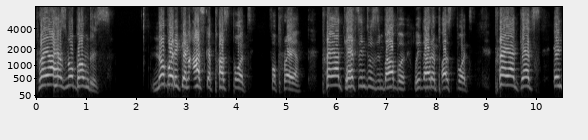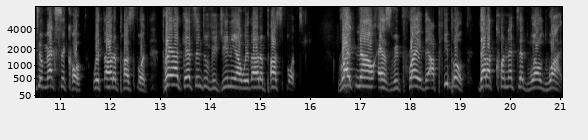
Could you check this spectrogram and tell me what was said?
Prayer has no boundaries. Nobody can ask a passport for prayer. Prayer gets into Zimbabwe without a passport. Prayer gets into Mexico without a passport. Prayer gets into Virginia without a passport. Right now, as we pray, there are people that are connected worldwide.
